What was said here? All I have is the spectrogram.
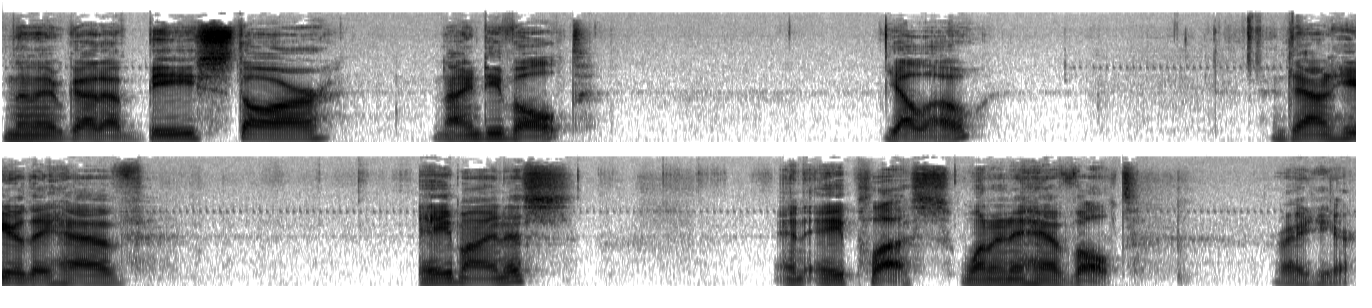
and then they've got a B star 90 volt, yellow, and down here they have A minus and A plus, one and a half volt, right here.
